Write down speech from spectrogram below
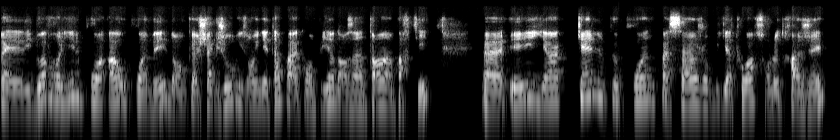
ben, ils doivent relier le point A au point B. Donc, chaque jour, ils ont une étape à accomplir dans un temps imparti. Et il y a quelques points de passage obligatoires sur le trajet.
